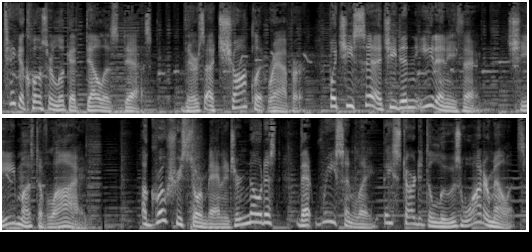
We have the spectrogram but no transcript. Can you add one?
Take a closer look at Della's desk. There's a chocolate wrapper, but she said she didn't eat anything. She must have lied. A grocery store manager noticed that recently they started to lose watermelons.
